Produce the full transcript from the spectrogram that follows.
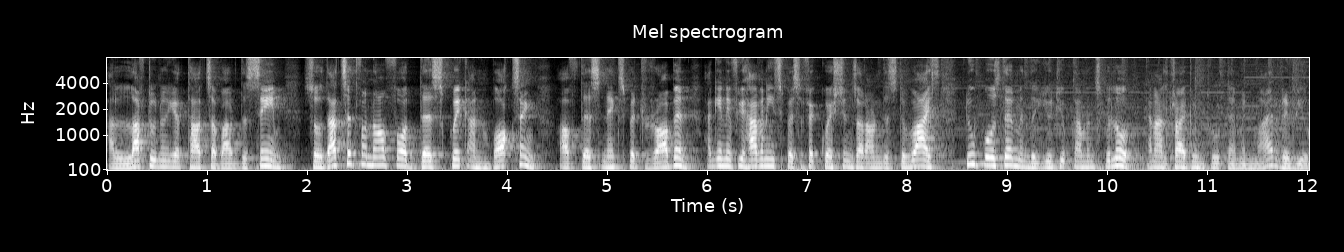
I'd love to know your thoughts about the same. So that's it for now for this quick unboxing of this NextBit Robin. Again, if you have any specific questions around this device, do post them in the YouTube comments below and I'll try to include them in my review.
